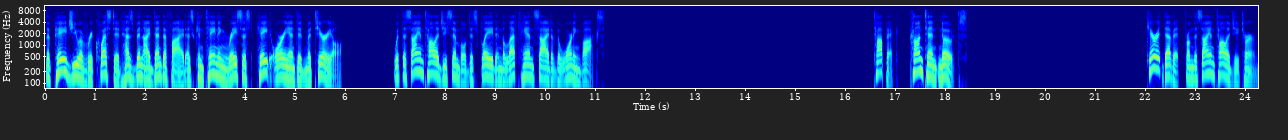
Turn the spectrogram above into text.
the page you have requested has been identified as containing racist, hate-oriented material with the Scientology symbol displayed in the left-hand side of the warning box. Topic. Content notes Carrot Dev-T'd, from the Scientology term,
